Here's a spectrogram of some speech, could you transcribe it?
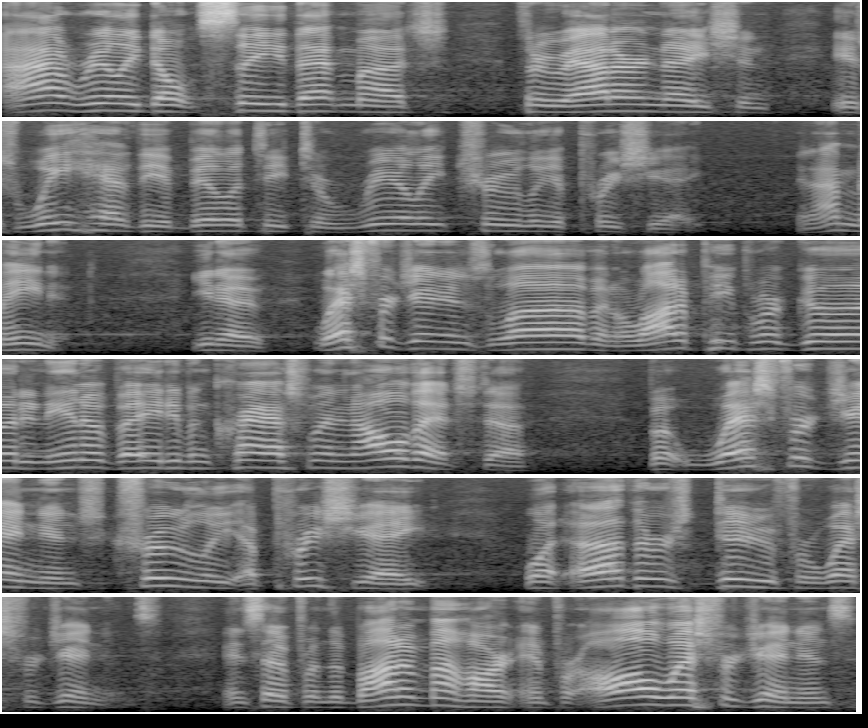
I really don't see that much throughout our nation is we have the ability to really, truly appreciate. And I mean it. You know, West Virginians love, and a lot of people are good and innovative and craftsmen and all that stuff. But West Virginians truly appreciate what others do for West Virginians. And so, from the bottom of my heart, and for all West Virginians,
